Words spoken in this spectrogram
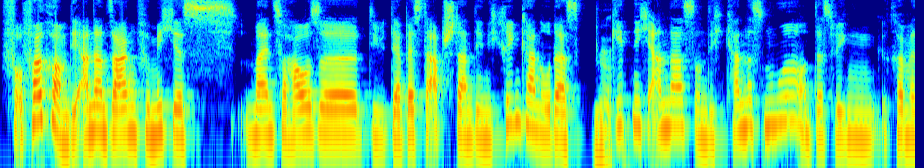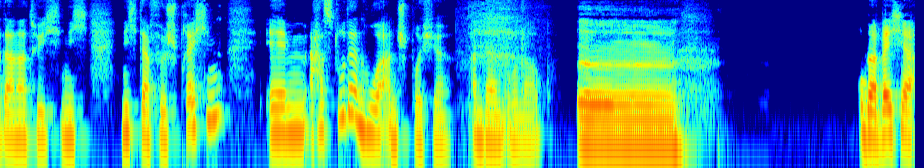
Vollkommen. Die anderen sagen, für mich ist mein Zuhause die, der beste Abstand, den ich kriegen kann, oder es ja. geht nicht anders und ich kann das nur und deswegen können wir da natürlich nicht, nicht dafür sprechen. Ähm, hast du denn hohe Ansprüche an deinen Urlaub? Äh, oder welche,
